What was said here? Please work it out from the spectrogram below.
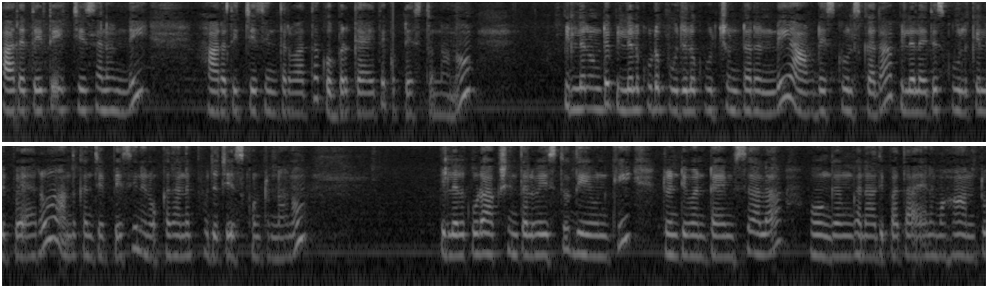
హారతి అయితే ఇచ్చేసానండి. హారతి ఇచ్చేసిన తర్వాత కొబ్బరికాయ అయితే కొట్టేస్తున్నాను. పిల్లలు ఉంటే పిల్లలు కూడా పూజలో కూర్చుంటారండి. హాఫ్ డే స్కూల్స్ కదా. పిల్లలు అయితే స్కూల్కి వెళ్ళిపోయారు. అందుకని చెప్పేసి నేను ఒక్కదాన్నే పూజ చేసుకుంటున్నాను. పిల్లలు కూడా అక్షింతలు వేస్తూ దేవునికి ట్వంటీ వన్ టైమ్స్ అలా ఓం గం గణాధిపతాయ నమః అంటూ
